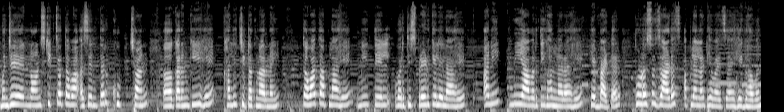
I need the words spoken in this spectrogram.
म्हणजे नॉनस्टिकचा तवा असेल तर खूप छान कारण की हे खाली चिटकणार नाही. तवा तापला आहे मी तेल वरती स्प्रेड केलेलं आहे आणि मी यावरती घालणार आहे हे बॅटर थोडंसं जाडच आपल्याला ठेवायचं आहे हे घावन.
